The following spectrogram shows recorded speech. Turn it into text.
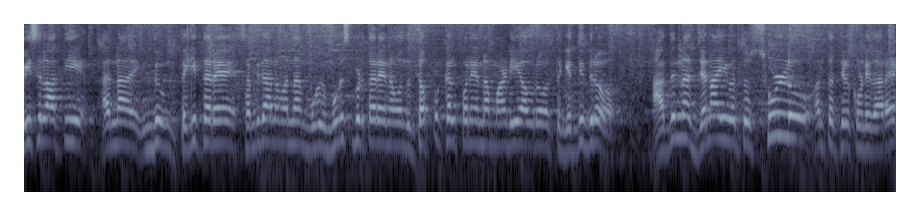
ಮೀಸಲಾತಿ ಅನ್ನ ಇಂದು ತೆಗಿತಾರೆ, ಸಂವಿಧಾನವನ್ನು ಮುಗಿ ಮುಗಿಸ್ಬಿಡ್ತಾರೆ ಅನ್ನೋ ಒಂದು ತಪ್ಪು ಕಲ್ಪನೆಯನ್ನು ಮಾಡಿ ಅವರು ಅವತ್ತು ಗೆದ್ದಿದ್ರು. ಅದನ್ನು ಜನ ಇವತ್ತು ಸುಳ್ಳು ಅಂತ ತಿಳ್ಕೊಂಡಿದ್ದಾರೆ.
